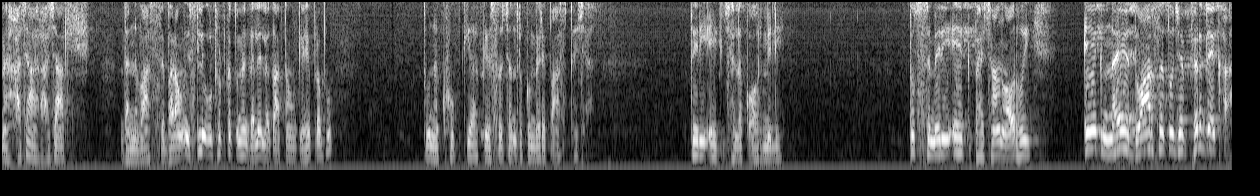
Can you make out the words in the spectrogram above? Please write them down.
मैं हज़ार हज़ार धन्यवाद से भरा हूँ, इसलिए उठ उठ कर तुम्हें गले लगाता हूँ कि हे प्रभु, तूने खूब किया, केशवचंद्र को मेरे पास भेजा। तेरी एक झलक और मिली। तुझसे मेरी एक पहचान और हुई। एक नए द्वार से तुझे फिर देखा।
